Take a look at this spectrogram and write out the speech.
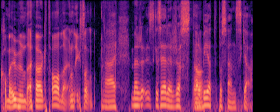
komma ur den där högtalaren liksom. nej, men jag ska säga det, röstarbete på svenska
